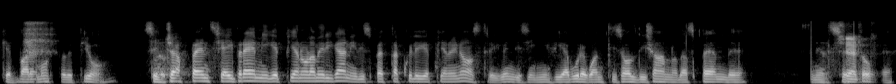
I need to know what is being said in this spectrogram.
che vale molto di più se già pensi ai premi che piano gli americani rispetto a quelli che piano i nostri quindi significa pure quanti soldi hanno da spendere nel Certo. settore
